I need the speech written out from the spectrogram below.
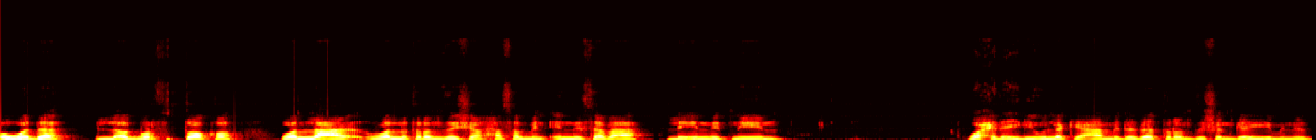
هو ده اللي أكبر في الطاقة ولا ع... ولا transition حصل من n 7 ل n 2 واحد هيجي يقول لك يا عم ده ده transition جاي من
